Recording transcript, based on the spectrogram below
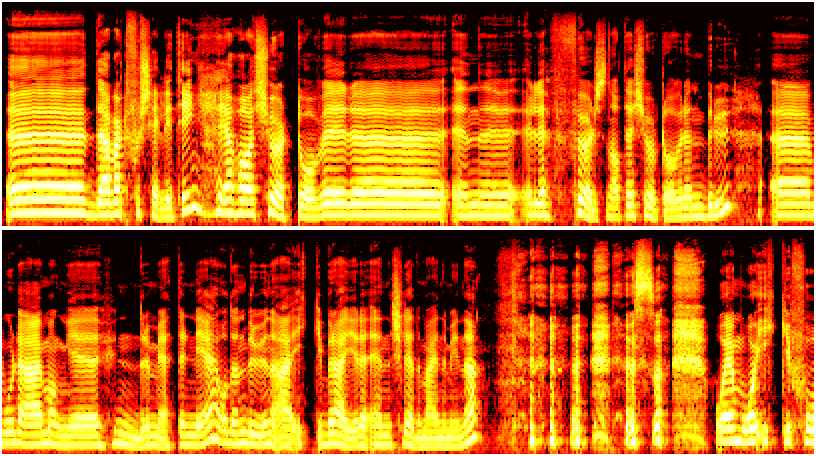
det har vært forskjellige ting. Jeg har kjørt over eh, en Eller følelsen av at jeg har kjørt over en bru eh, hvor det er mange hundre meter ned, og den bruen er ikke breiere enn sledemeiene mine. så, og jeg må ikke få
